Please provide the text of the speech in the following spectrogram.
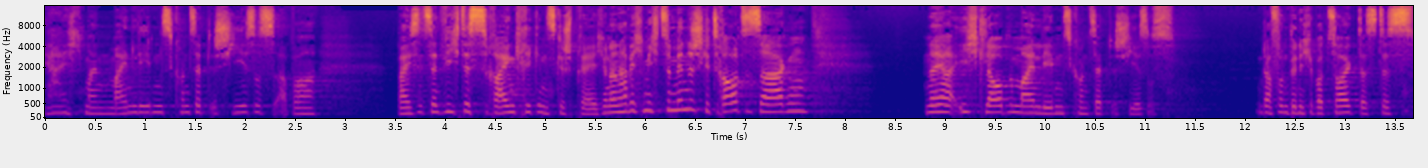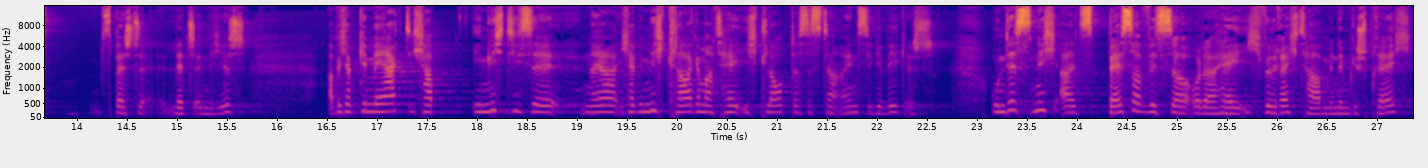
ja, ich meine, mein Lebenskonzept ist Jesus, aber weiß jetzt nicht, wie ich das reinkriege ins Gespräch. Und dann habe ich mich zumindest getraut zu sagen, naja, ich glaube, mein Lebenskonzept ist Jesus. Und davon bin ich überzeugt, dass das das Beste letztendlich ist. Aber ich habe gemerkt, ich habe ihm nicht diese, naja, ich habe ihm nicht klar gemacht, hey, ich glaube, dass es der einzige Weg ist. Und das nicht als Besserwisser oder hey, ich will Recht haben in dem Gespräch.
